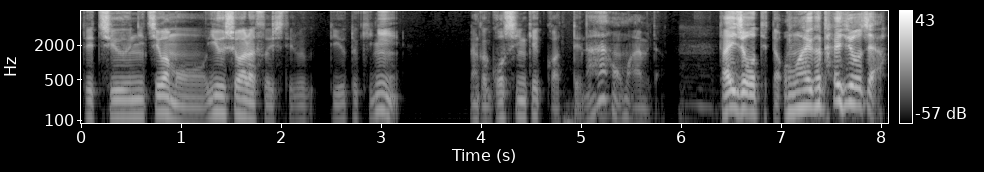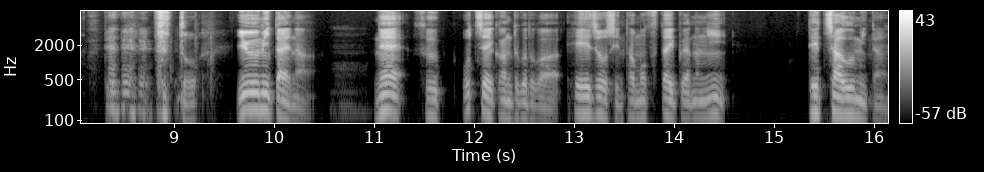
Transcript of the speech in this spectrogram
で、中日はもう優勝争いしてるっていう時に、なんか誤審結構あって、なんやお前みたいな。退場って言ったら、お前が退場じゃってずっと言うみたいな。ね、そういう落合監督とか平常心保つタイプやのに出ちゃうみたいな、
